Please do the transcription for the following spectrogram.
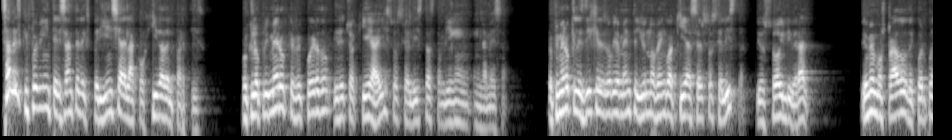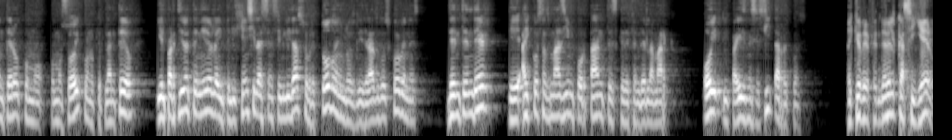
¿Sabes que fue bien interesante la experiencia de la acogida del partido? Porque lo primero que recuerdo, y de hecho aquí hay socialistas también en, en la mesa, Lo primero que les dije es, obviamente, yo no vengo aquí a ser socialista, yo soy liberal. Yo me he mostrado de cuerpo entero como, como soy, con lo que planteo, y el partido ha tenido la inteligencia y la sensibilidad, sobre todo en los liderazgos jóvenes, de entender que hay cosas más importantes que defender la marca. Hoy el país necesita reconciliación. Hay que defender el casillero.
